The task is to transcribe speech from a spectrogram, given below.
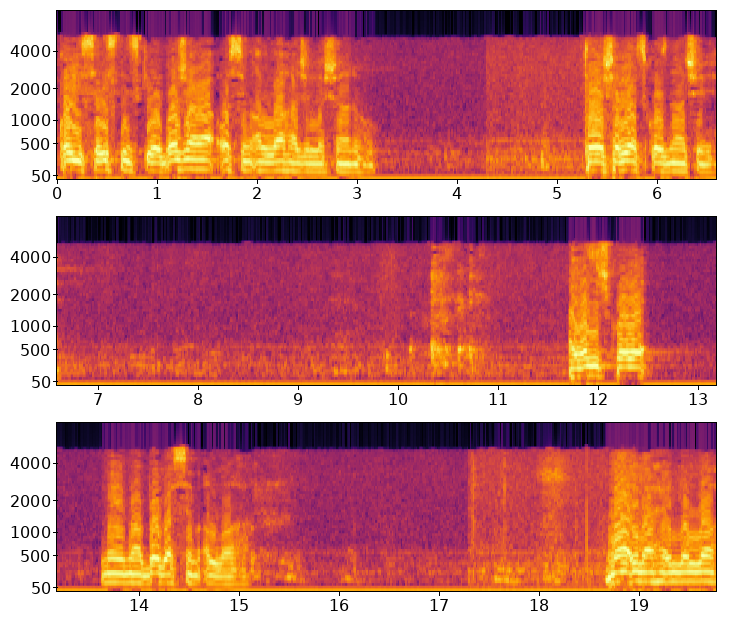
Koji se istinski obožava osim Allaha Đelešanuhu. To je šarijatsko značenje. A jezičko je nema Boga sem Allaha. La ilaha illallah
